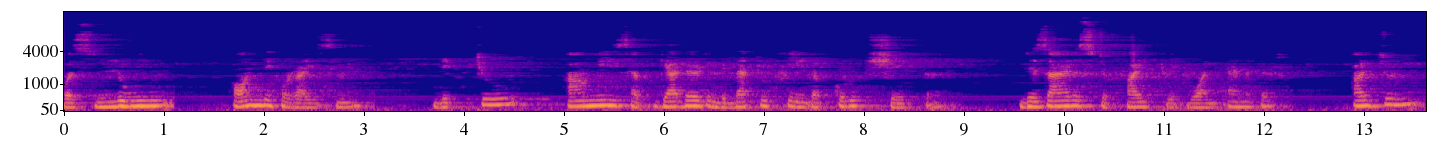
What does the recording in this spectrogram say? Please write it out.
was looming on the horizon. The two armies have gathered in the battlefield of Kurukshetra, desirous to fight with one another. Arjun,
